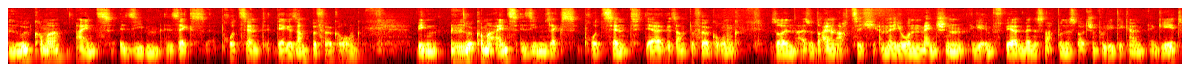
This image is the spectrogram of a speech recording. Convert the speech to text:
0,176 Prozent der Gesamtbevölkerung wegen 0,176 Prozent der Gesamtbevölkerung sollen also 83 Millionen Menschen geimpft werden, wenn es nach bundesdeutschen Politikern geht.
